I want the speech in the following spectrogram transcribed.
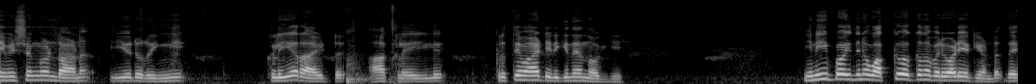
നിമിഷം കൊണ്ടാണ് ഈ ഒരു റിങ് ക്ലിയർ ആയിട്ട് ആ ക്ലേയിൽ കൃത്യമായിട്ടിരിക്കുന്നതെന്ന് നോക്കി ഇനിയിപ്പോൾ ഇതിന് വക്ക് വെക്കുന്ന പരിപാടിയൊക്കെ ഉണ്ട് ദേ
